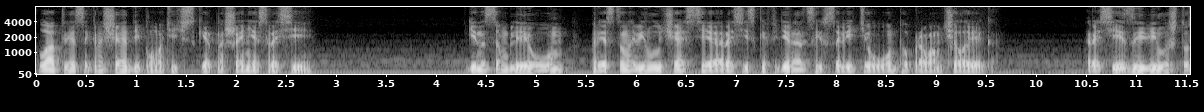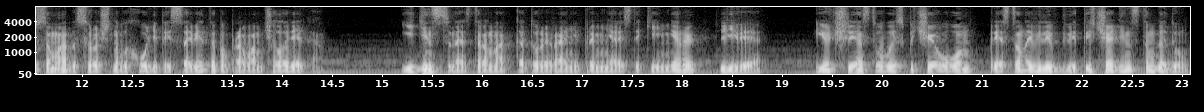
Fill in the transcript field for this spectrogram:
Латвия сокращает дипломатические отношения с Россией. Генассамблея ООН приостановила участие Российской Федерации в Совете ООН по правам человека. Россия заявила, что сама досрочно выходит из Совета по правам человека – Единственная страна, к которой ранее применялись такие меры – Ливия. Ее членство в СПЧ ООН приостановили в 2011 году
